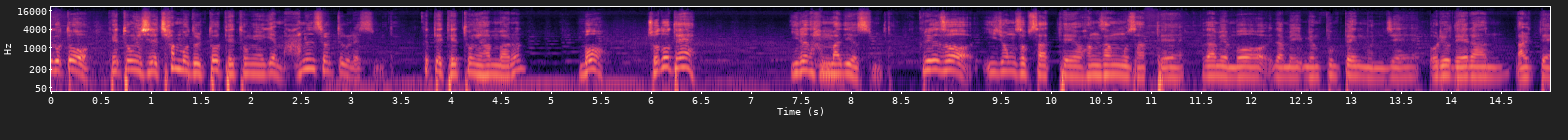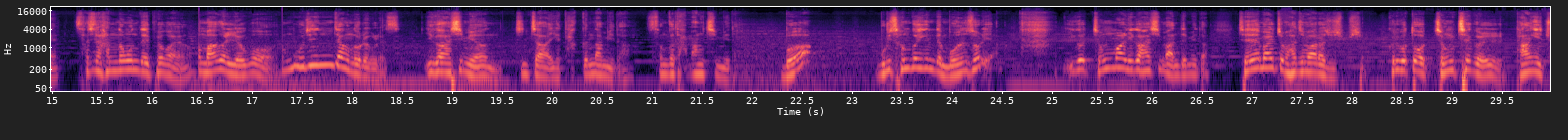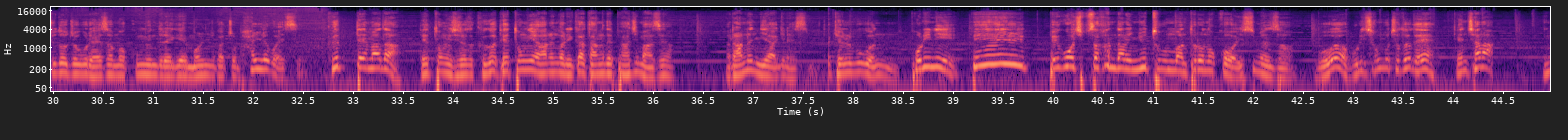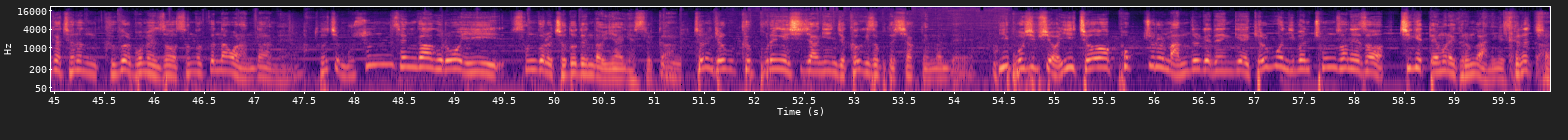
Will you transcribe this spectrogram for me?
그리고 또 대통령실의 참모들도 대통령에게 많은 설득을 했습니다. 그때 대통령이 한 말은 뭐 줘도 돼 이런 한마디였습니다. 그래서 이종섭 사태, 황상무 사태, 그다음에 뭐 그다음에 명품백 문제, 의료 대란 날 때 사실 한동훈 대표가요 막으려고 무진장 노력을 했어요. 이거 하시면 진짜 이게 다 끝납니다. 선거 다 망칩니다. 뭐? 우리 선거 이긴데 뭔 소리야? 다 이거 정말 이거 하시면 안 됩니다. 제발 좀 하지 말아 주십시오. 그리고 또 정책을 당이 주도적으로 해서 뭐 국민들에게 뭔가 좀 하려고 했어요. 그때마다 대통령실에서 그거 대통령이 하는 거니까 당대표 하지 마세요. 라는 이야기를 했습니다. 결국은 본인이 매일 150석 한다는 유튜브만 틀어놓고 있으면서 뭐야 우리 선거 쳐도 돼 괜찮아 그러니까 저는 그걸 보면서 선거 끝나고 난 다음에 도대체 무슨 생각으로 이 선거를 져도 된다고 이야기했을까? 음. 저는 결국 그 불행의 시작이 이제 거기서부터 시작된 건데 이 보십시오 이 저 폭주를 만들게 된 게 결국은 이번 총선에서 지기 때문에 그런 거 아니겠습니까? 그렇죠.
